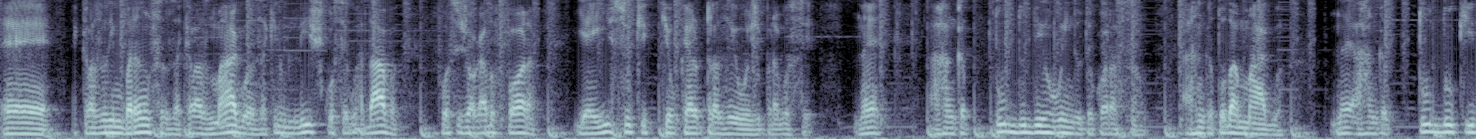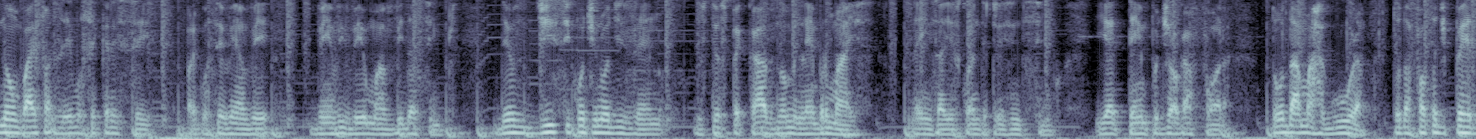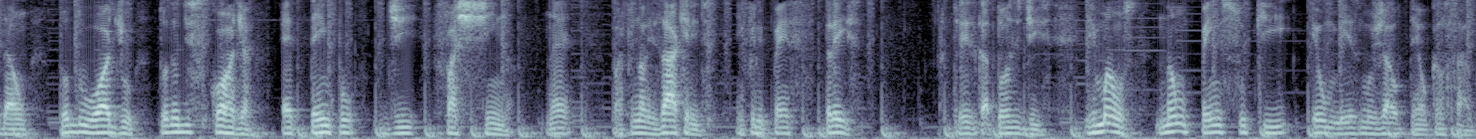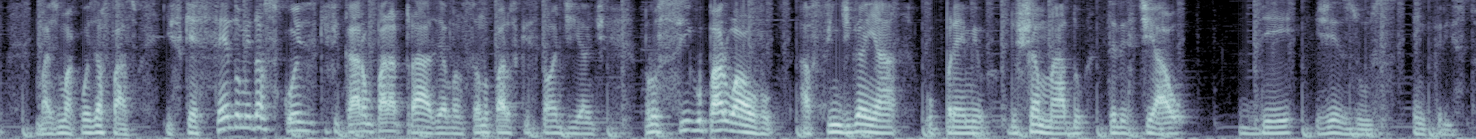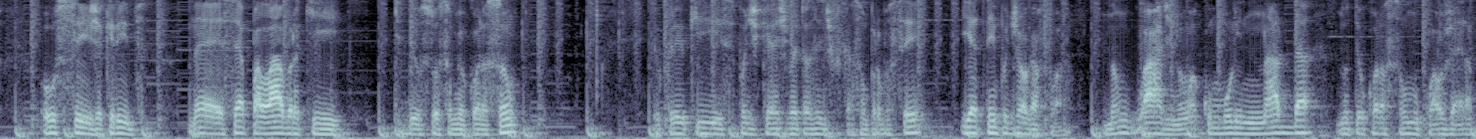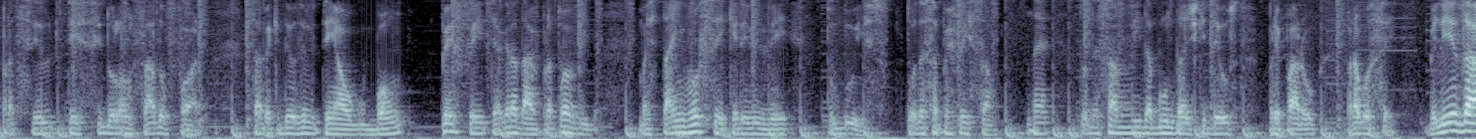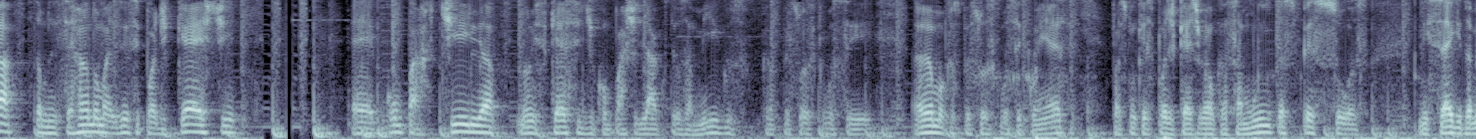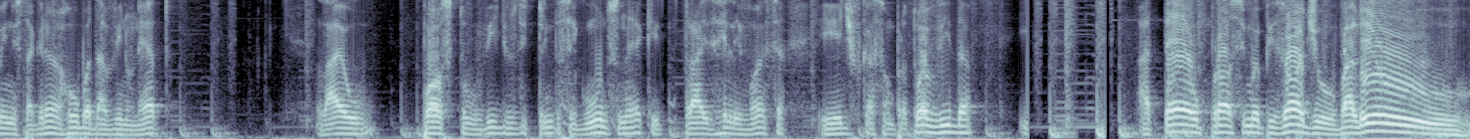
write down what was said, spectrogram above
é, aquelas lembranças, aquelas mágoas, aquele lixo que você guardava fosse jogado fora. E é isso que, que eu quero trazer hoje para você, né? Arranca tudo de ruim do teu coração, arranca toda a mágoa, né? Arranca tudo que não vai fazer você crescer, para que você venha ver, venha viver uma vida simples. Deus disse e continua dizendo: dos teus pecados não me lembro mais, né? Isaías 43, 25. E é tempo de jogar fora toda amargura, toda falta de perdão, todo ódio, toda discórdia. É tempo de faxina, né? Para finalizar, queridos, em Filipenses 3, 3,14 diz: Irmãos, não penso que eu mesmo já o tenha alcançado, mas uma coisa faço, esquecendo-me das coisas que ficaram para trás e avançando para os que estão adiante, prossigo para o alvo, a fim de ganhar o prêmio do chamado celestial de Jesus em Cristo. Ou seja, queridos, né, essa é a palavra que, que Deus trouxe ao meu coração. Eu creio que esse podcast vai trazer edificação para você e é tempo de jogar fora. Não guarde, não acumule nada no teu coração no qual já era para ter sido lançado fora. Sabe que Deus ele tem algo bom, perfeito e agradável para tua vida, mas está em você querer viver tudo isso, toda essa perfeição, né? Toda essa vida abundante que Deus preparou para você. Beleza? Estamos encerrando mais esse podcast é, compartilha, não esquece de compartilhar com teus amigos, com as pessoas que você ama, com as pessoas que você conhece, faz com que esse podcast vai alcançar muitas pessoas. Me segue também no Instagram, arroba Davino Neto. Lá eu posto vídeos de 30 segundos, né, que traz relevância e edificação para tua vida. E até o próximo episódio. Valeu!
